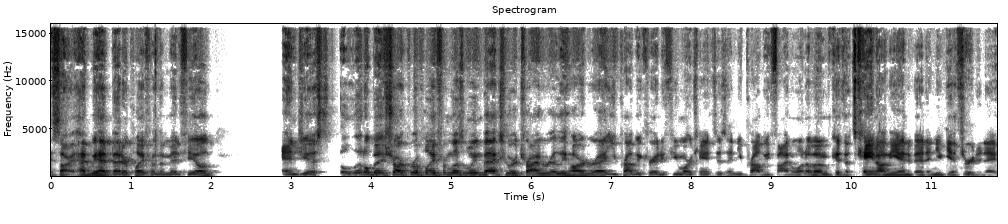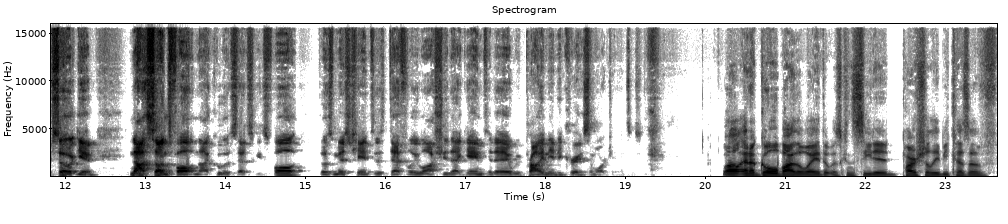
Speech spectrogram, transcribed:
sorry, had we had better play from the midfield, and just a little bit sharper play from those wingbacks who are trying really hard, right? You probably create a few more chances and you probably find one of them because that's Kane on the end of it and you get through today. So again, not Son's fault, not Kulusevski's fault. Those missed chances definitely lost you that game today. We probably need to create some more chances. Well, and a goal, by the way, that was conceded partially because of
